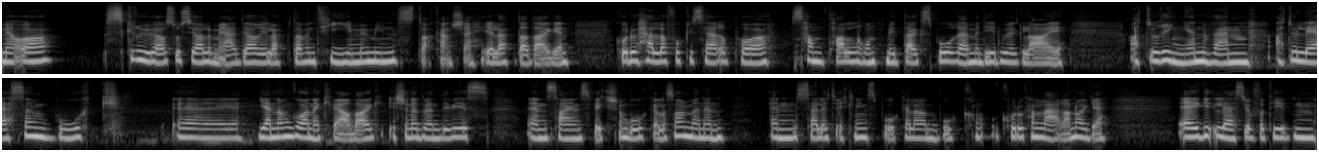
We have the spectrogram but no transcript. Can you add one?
Med å skru av sosiale medier i løpet av en time minst, da, kanskje, i løpet av dagen. Hvor du heller fokuserer på samtalen rundt middagsbordet med de du er glad i. At du ringer en venn. At du leser en bok eh, gjennomgående hver dag. Ikke nødvendigvis en science fiction-bok eller sånn, men en en selvutviklingsbok eller en bok hvor du kan lære noe. Jeg leser jo for tiden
